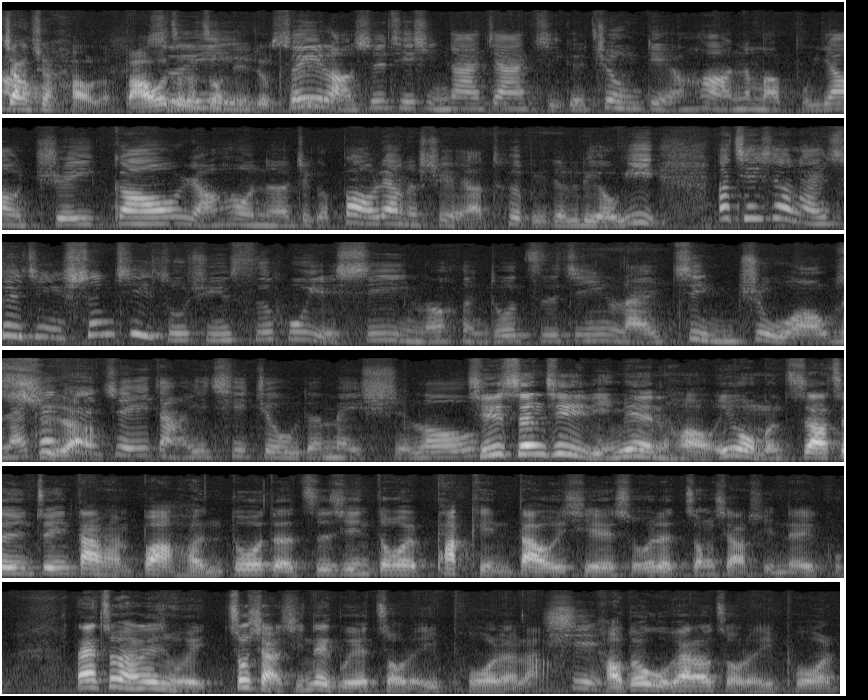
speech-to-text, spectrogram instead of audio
这样就好了，把握这个重点就可以。所以老师提醒大家几个重点哈，那么不要追高，然后呢，这个爆量的时候也要特别的留意。那接下来最近生技族群似乎也吸引了很多资金来进驻哦，我们来看看这一档一七九五的美食喽。其实生技里面哈，因为我们知道最近最近大盘爆，很多的资金都会 parking 到一些所谓的中小型类股，但中小型类股中小型类股也走了一波了啦，是好多股票都走了一波了。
